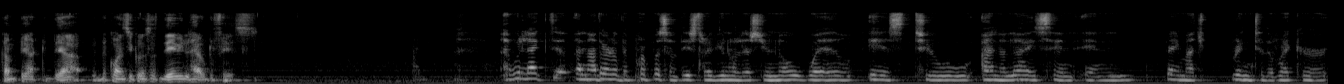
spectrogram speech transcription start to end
compared to their, the consequences they will have to face. I would like to, another of the purpose of this tribunal, as you know well, is to analyze and, and very much bring to the record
